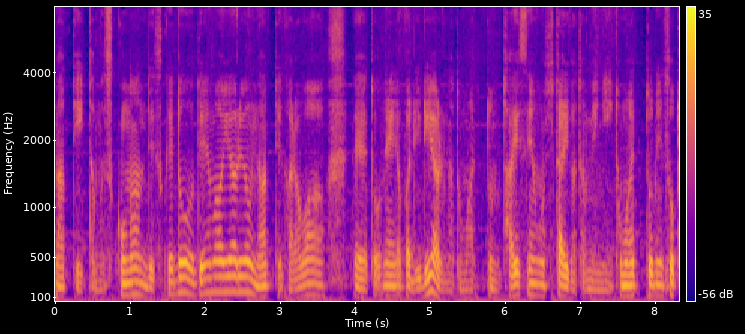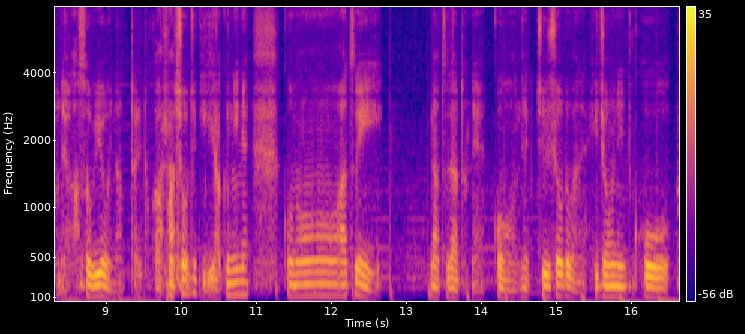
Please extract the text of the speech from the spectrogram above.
なっていた息子なんですけど電話をやるようになってからはえっ、ー、とねやっぱりリアルな友達との対戦をしたいがために友達とね外で遊ぶようになったりとかまあ正直逆にねこの暑い夏だとねこう熱中症とかね非常にこう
